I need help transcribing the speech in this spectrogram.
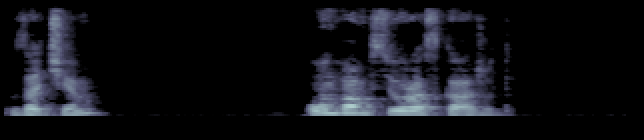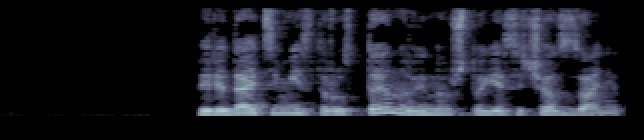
«Зачем?» «Он вам все расскажет». «Передайте мистеру Стэнуину, что я сейчас занят.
